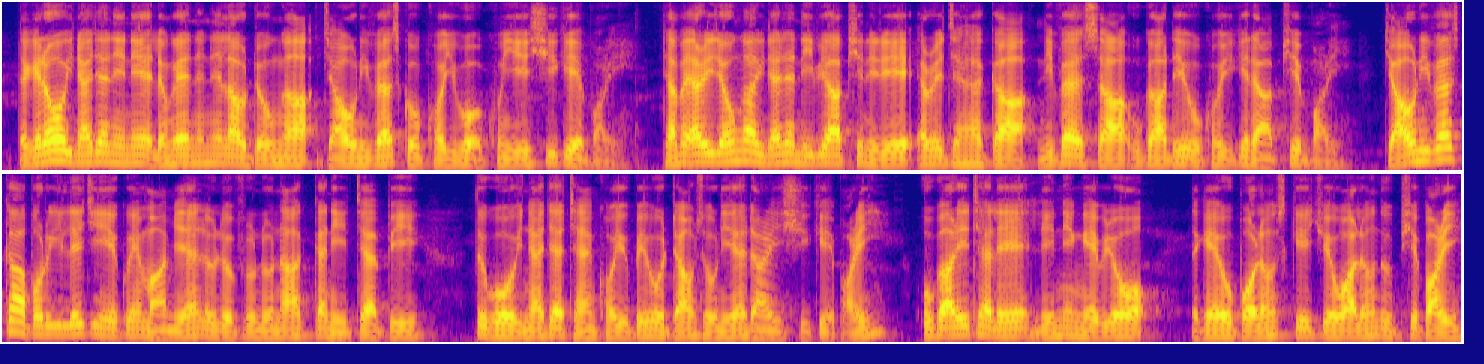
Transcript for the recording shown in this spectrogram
။တကယ်တော့ United အနေနဲ့လွန်ခဲ့တဲ့နှစ်နှစ်လောက်တုန်းကဂျာအိုနီဗက်ကိုခေါ်ယူဖို့အခွင့်အရေးရှိခဲ့ပါတယ်။ဒါပေမဲ့အဲဒီတုန်းက United နီးပြားဖြစ်နေတဲ့ Eric Ten Hag ကနီဗက်စာဥကာဒေးကိုခေါ်ယူခဲ့တာဖြစ်ပါတယ်။ဂျာအိုနီဗက်ကဘော်ဒီလေ့ကျင့်ရေးကွင်းမှာအမြဲလိုလိုဖလိုနိုနာကတ်နေတက်ပြီး သူ့ကို United ထံခေါ်ယူပေးဖို့တောင်းဆိုနေရတာတွေရှိခဲ့ပါတယ်။အိုဂါရီထက်လည်းလေးနှစ်ငယ်ပြီးတော့တကယ်ကိုဘောလုံးစကေးကျွဲဝါလုံးသူဖြစ်ပါတယ်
